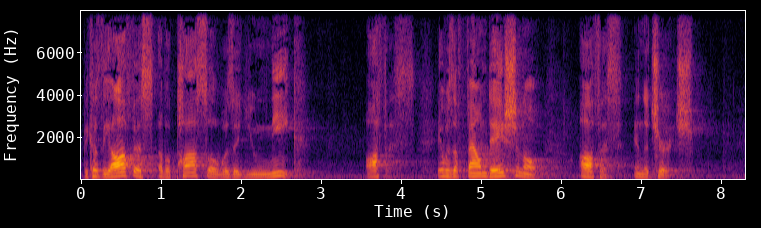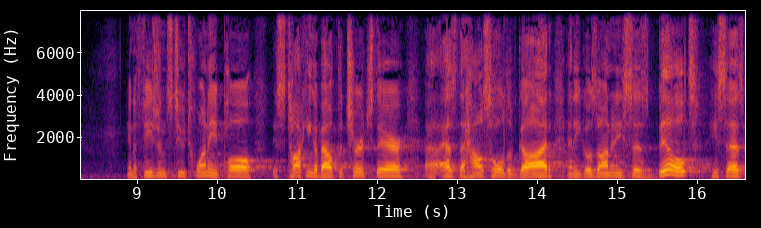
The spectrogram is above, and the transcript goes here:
Because the office of apostle was a unique office, it was a foundational office in the church. In Ephesians 2:20, Paul is talking about the church there uh, as the household of God, and he goes on and he says, "Built," he says,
